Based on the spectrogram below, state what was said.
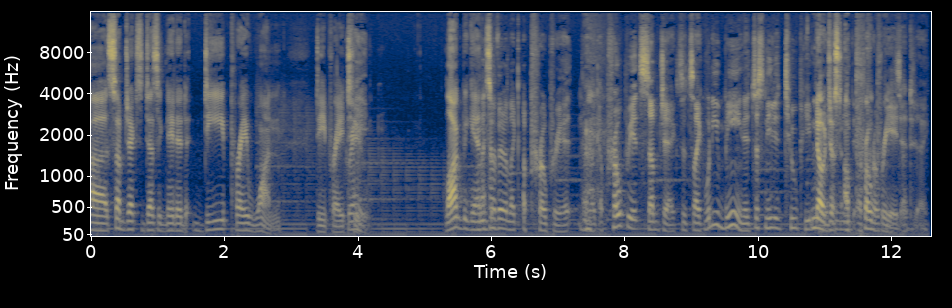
uh, subjects designated D Prey 1. D Prey 2. Great. Log That's begins. how they're like appropriate. They're like appropriate subjects. It's like, what do you mean? It just needed two people. No, just didn't appropriate appropriated.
